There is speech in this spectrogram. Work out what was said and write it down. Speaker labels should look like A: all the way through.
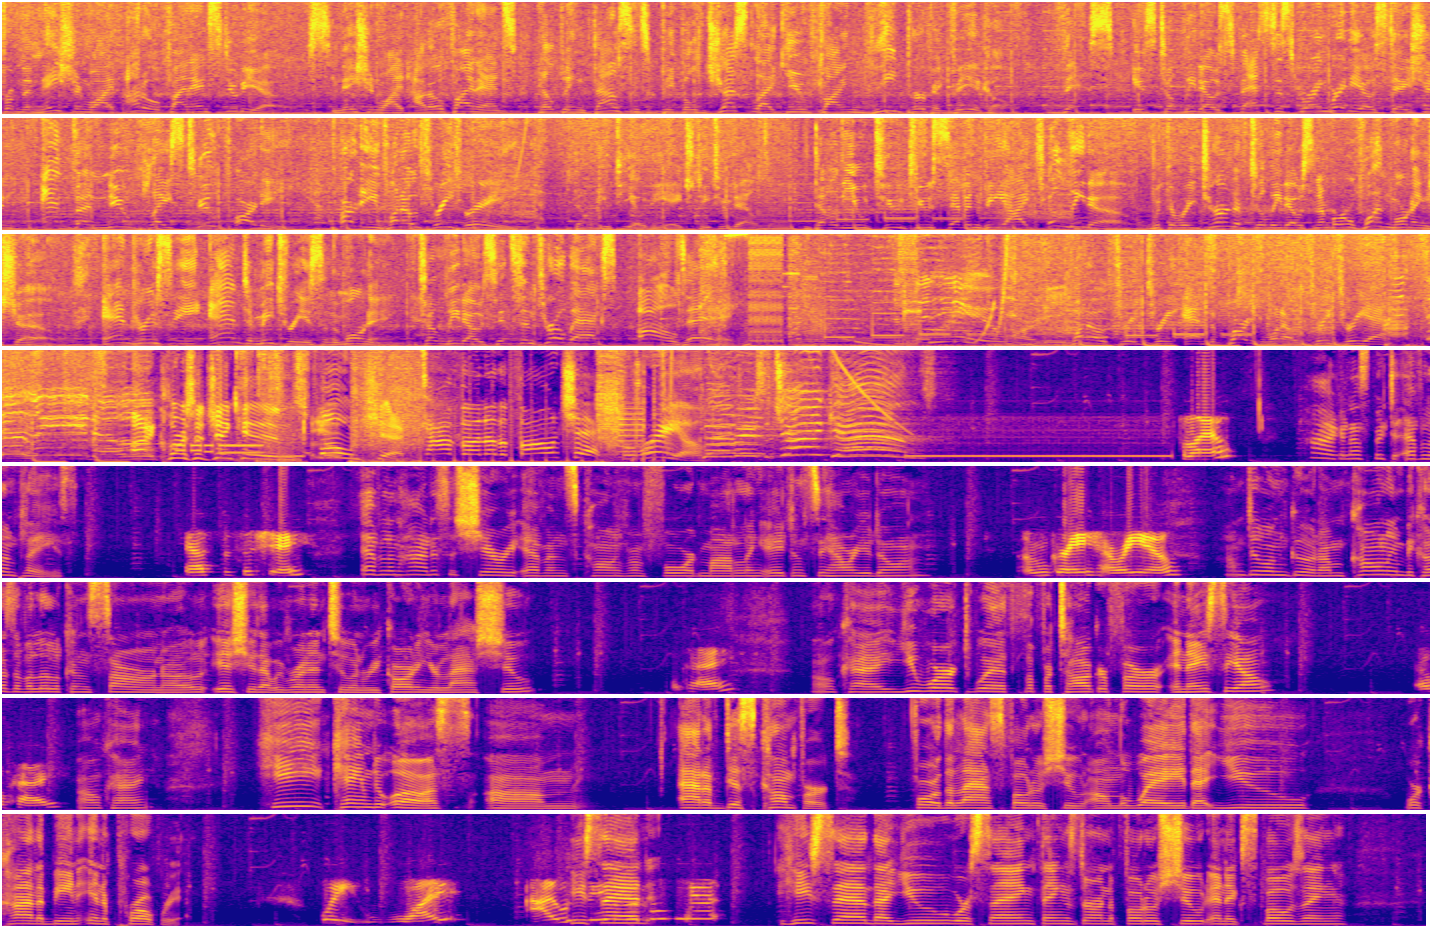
A: from the Nationwide Auto Finance Studios. Nationwide Auto Finance helping thousands of people just like you find the perfect vehicle. This is Toledo's fastest growing radio station and the new place to party. Party 1033. WTOD HD2 Delta. W227BI Toledo. With the return of Toledo's number one morning show. Andrew C. and Demetrius in the morning. Toledo's hits and throwbacks all day.
B: The new
A: Party 1033 and the Party 1033 app.
B: Toledo.
C: All right, Clarissa Jenkins, phone check.
D: Time for another phone check. For real. Clarissa Jenkins.
E: Hello?
F: Hi, can I speak to Evelyn, please?
E: Yes, this is she.
F: Evelyn, hi, this is Sherry Evans calling from Ford Modeling Agency. How are you doing?
E: I'm great. How are you?
F: I'm doing good. I'm calling because of a little concern or issue that we run into in regarding your last shoot.
E: Okay.
F: Okay, you worked with the photographer Inacio.
E: Okay.
F: Okay. He came to us um, out of discomfort for the last photo shoot on the way that you were kind of being inappropriate.
E: Wait, what? I was
F: He said-? He said that you were saying things during the photo shoot and exposing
